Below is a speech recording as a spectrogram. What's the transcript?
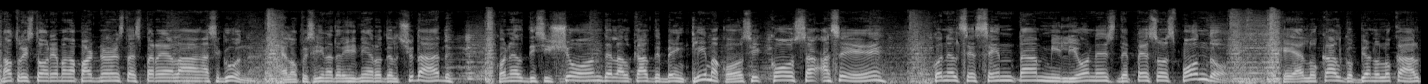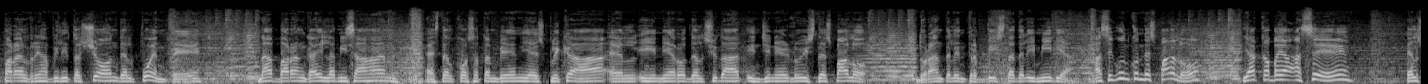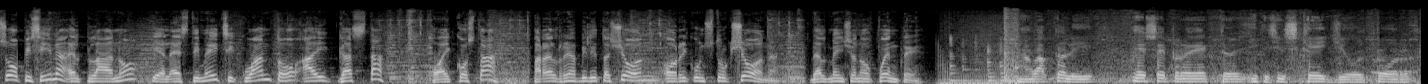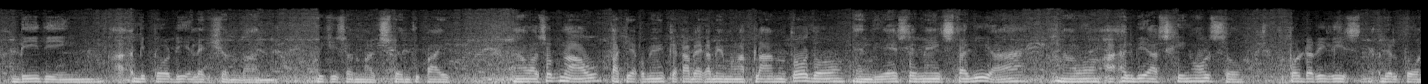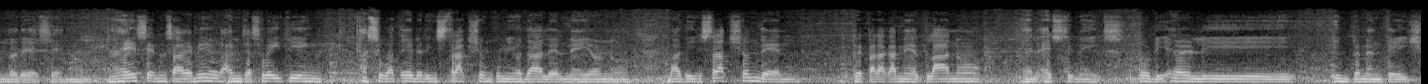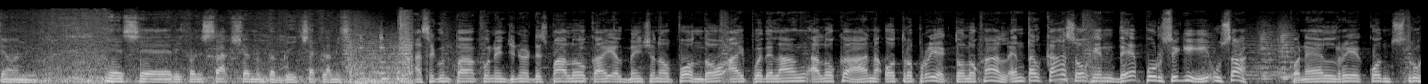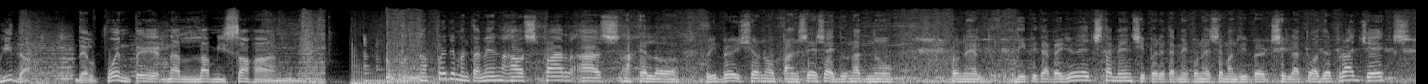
Na otra historia mga partners, ta espera lang asigun. El Oficina del Ingeniero del Ciudad con el decisión del alcalde Ben Clímaco si cosa hace con el 60 millones de pesos fondo que el local, gobierno local para el rehabilitación del puente na Barangay Lamisahan. Esta cosa también ya explica el ingeniero del ciudad, Engineer Luis Despalo, durante la entrevista del media. A según con Despalo, ya acaba hace el su oficina, el plano y el estimate si cuánto hay gasta o hay costa para el rehabilitación o reconstrucción del mencionado puente. Now actually, ese proyecto it is scheduled for bidding uh, before the election ban which is on March 25. Now as of now, pati kami kakabay kami mga plano todo and the SMA study ah, now uh, I'll be asking also for the release del fondo de ese. No? Na ese, no, sabi mo, I'm just waiting as to whatever instruction kumiho dali el mayor, no? But the instruction then, prepara kami el plano and estimates for the early implementation is uh, reconstruction of the bridge at Lamisa. Asegun pa kun Engineer Despalo kay el mencionado fondo ay pwede lang aloka na otro proyekto lokal. En tal caso, hindi pursigi usa con el reconstruida del puente na Lamisahan. Uh, pwede man tamen as far as aquelo reversion of panses I do not know kung el DPWH tamen si pwede tamen kung man revert sila to other projects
